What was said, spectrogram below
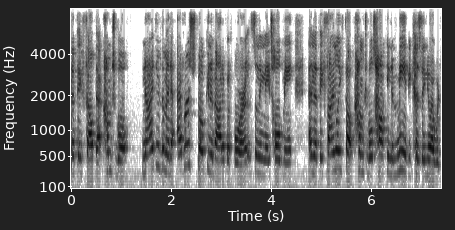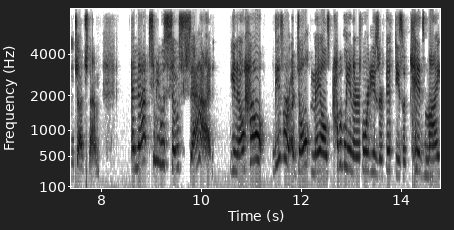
that they felt that comfortable Neither of them had ever spoken about it before, something they told me, and that they finally felt comfortable talking to me because they knew I wouldn't judge them. And that to me was so sad. You know, how these were adult males, probably in their 40s or 50s, with kids my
